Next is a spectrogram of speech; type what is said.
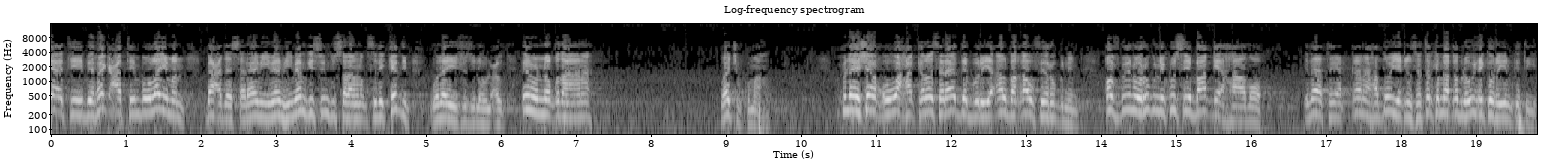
ya'tii biragcatin buu la iman bacda salaami imaamihi imaamkiisu intuu salaamo naqsaday kadib walaa yajuusu lahu alcawd inuu noqdaana waajibku maaha. Wuxuu leeyahy sheekhu waxaa kaloo salaada buriya albaqaa'u fii ruknin qofku inuu rugni ku sii baaqi ahaado idaa tayaqana hadduu yaqiinso tarka maa qablahu wixii ka horreyay ka tegey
